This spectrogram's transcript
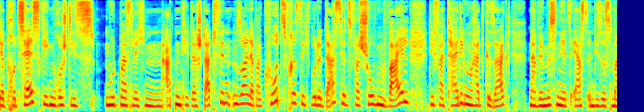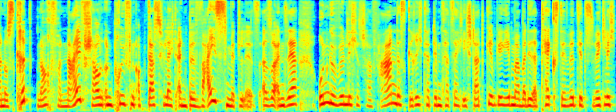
der Prozess gegen Rushdies mutmaßlichen Attentäter stattfinden sollen. Aber kurzfristig wurde das jetzt verschoben, weil die Verteidigung hat gesagt, na, wir müssen jetzt erst in dieses Manuskript noch von Knife schauen und prüfen, ob das vielleicht ein Beweismittel ist. Also ein sehr ungewöhnliches Verfahren. Das Gericht hat dem tatsächlich stattgegeben, aber dieser Text, der wird jetzt wirklich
